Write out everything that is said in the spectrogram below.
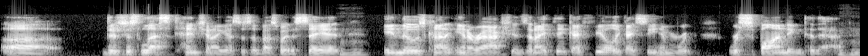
uh, there's just less tension, I guess is the best way to say it, mm-hmm. in those kind of interactions. And I think I feel like I see him re- responding to that mm-hmm.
